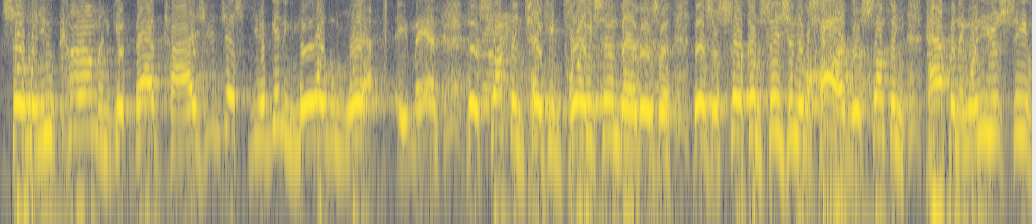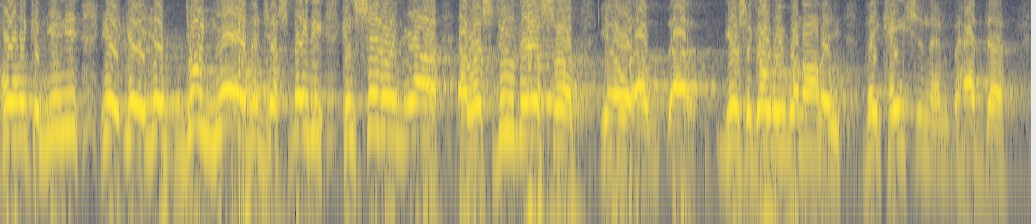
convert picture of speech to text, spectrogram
So when you come and get baptized, you're just you're getting more than wet. Amen. There's something taking place in there. There's a there's a circumcision of heart. There's something happening. When you see Holy Communion, you're, you're, you're doing more than just maybe considering, yeah, uh, let's do this, or you know, uh, uh years ago we went on a vacation and had uh,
